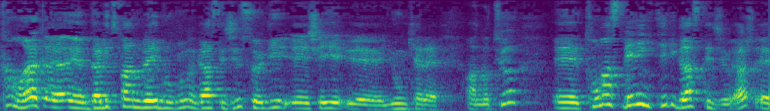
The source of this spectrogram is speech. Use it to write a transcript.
tam olarak e, e, David van Reyburg'un gazetecinin söylediği e, şeyi e, Juncker'e anlatıyor. E, Thomas Benning diye bir gazeteci var e,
